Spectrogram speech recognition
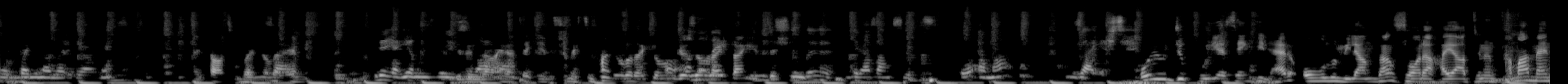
Bu balinaları görmek. Hem tatil balinalar hem Bir de ya- yanımızda dibinde yüzüyorlar. aynen tekneyi düşürme ihtimali olarak da onu göz Anıl alaraktan hep düşündü. Biraz anksiyetesi ama güzel geçti. Oyuncu Fulya Zenginer oğlu Milan'dan sonra hayatının tamamen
